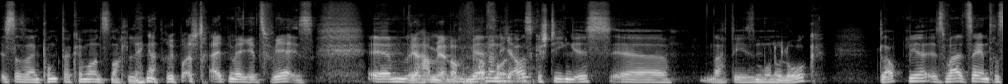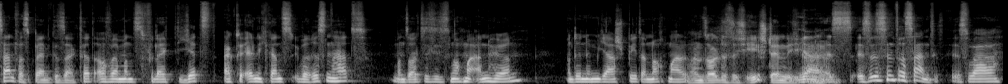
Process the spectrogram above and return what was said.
ist das ein Punkt, da können wir uns noch länger drüber streiten, wer jetzt wer ist. Ähm, wir haben ja noch. Wer noch nicht ausgestiegen ist äh, nach diesem Monolog, glaubt mir, es war sehr interessant, was Bernd gesagt hat, auch wenn man es vielleicht jetzt aktuell nicht ganz überrissen hat. Man sollte sich es nochmal anhören und in einem Jahr später nochmal. Man sollte sich eh ständig ja, anhören. Ja, es, es, ist interessant. Es war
